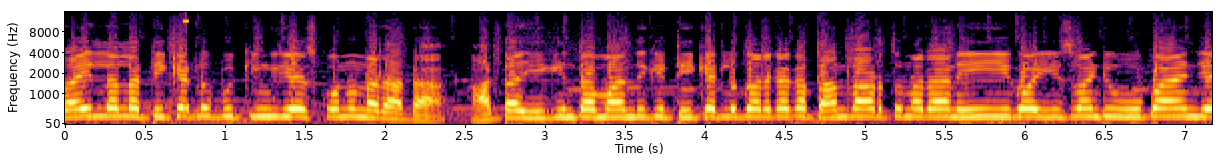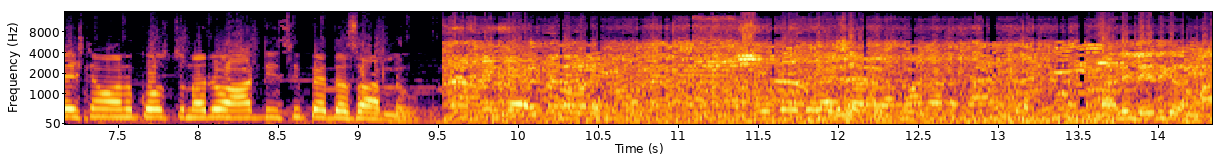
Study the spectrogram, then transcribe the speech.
రైళ్ళల్లో టికెట్లు బుకింగ్ చేసుకొని ఉన్నారట అట్ట ఇగింత మందికి టికెట్లు దొరకక తండ్లాడుతున్నారని ఇగో ఇటువంటి ఉపాయం చేసినాం అనుకొస్తున్నారు ఆర్టీసీ పెద్ద సార్లు అది లేదు కదమ్మా.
